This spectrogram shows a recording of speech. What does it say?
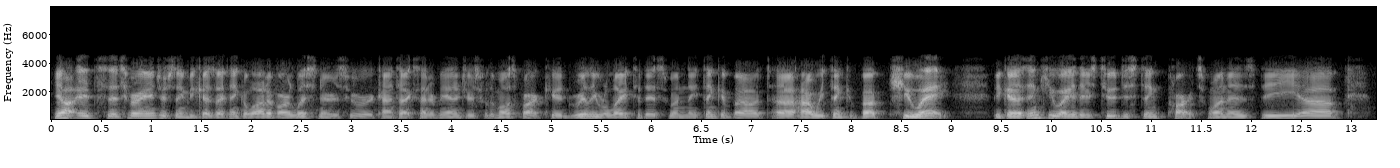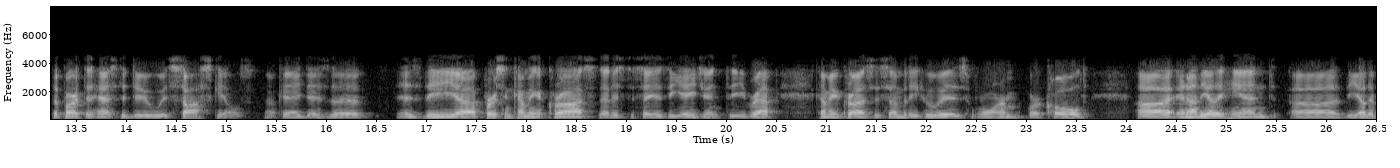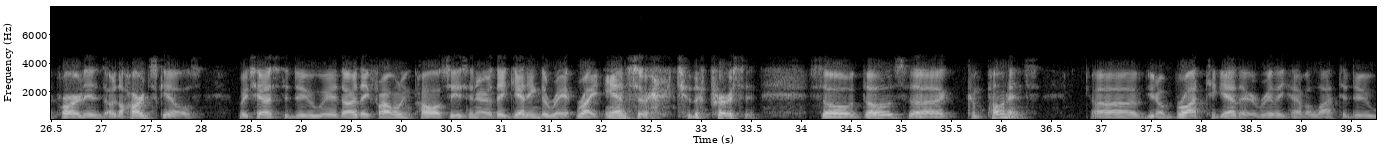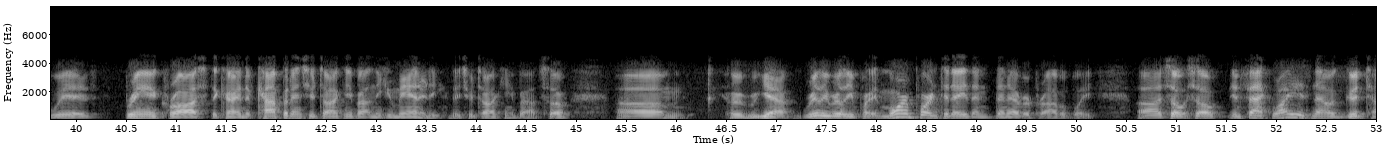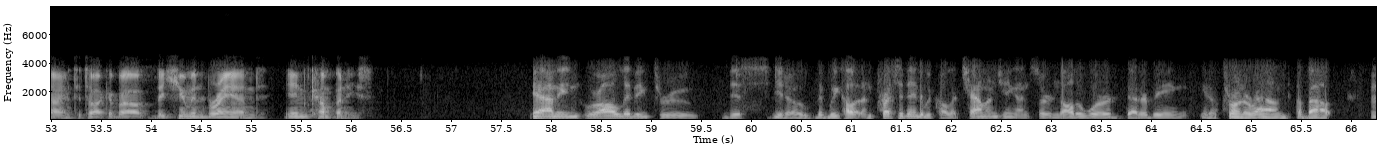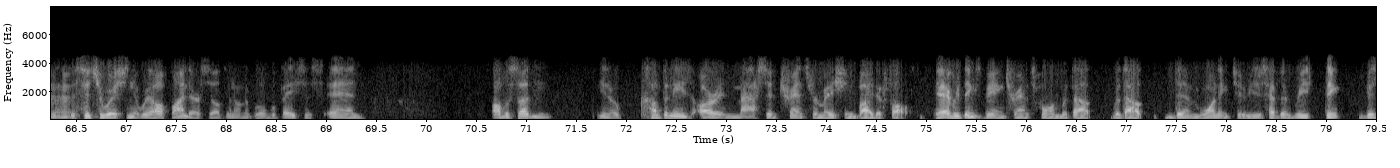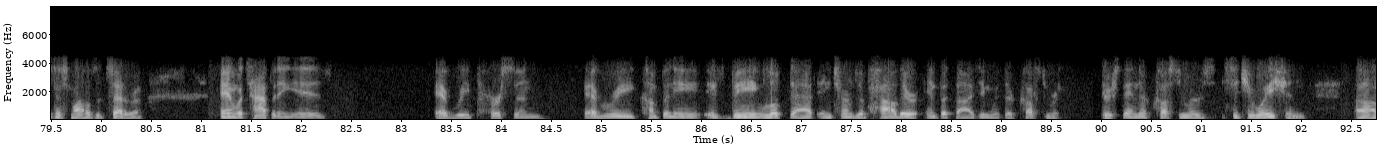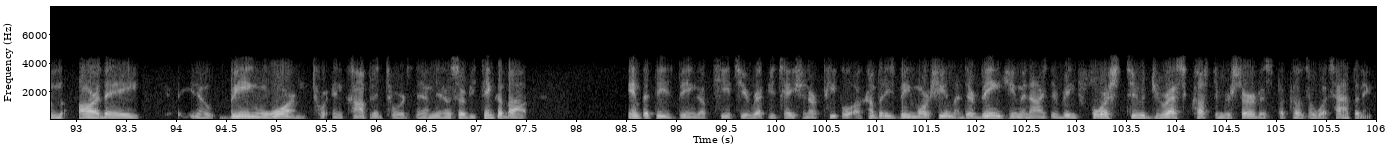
Yeah, it's it's very interesting because I think a lot of our listeners who are contact center managers, for the most part, could really relate to this when they think about uh, how we think about QA. Because in QA, there's two distinct parts. One is the uh, the part that has to do with soft skills. Okay, does the is the uh, person coming across, that is to say, is the agent, the rep, coming across as somebody who is warm or cold? Uh, and on the other hand, uh, the other part is are the hard skills which has to do with are they following policies and are they getting the right, right answer to the person. So those uh, components, uh, you know, brought together really have a lot to do with bringing across the kind of competence you're talking about and the humanity that you're talking about. So, um, yeah, really, really important. More important today than than ever, probably. Uh, so, so in fact, why is now a good time to talk about the human brand in companies? Yeah, I mean, we're all living through this, you know, that we call it unprecedented, we call it challenging, uncertain, all the words that are being, you know, thrown around about mm-hmm. the situation that we all find ourselves in on a global basis. And all of a sudden, you know, companies are in massive transformation by default. Everything's being transformed without without them wanting to. You just have to rethink business models, et cetera. And what's happening is every person every company is being looked at in terms of how they're empathizing with their customers, understand their customers' situation. Um, are they, you know, being warm and competent towards them? You know, so if you think about empathy is being a key to your reputation, are people, are companies being more human? They're being humanized. They're being forced to address customer service because of what's happening.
